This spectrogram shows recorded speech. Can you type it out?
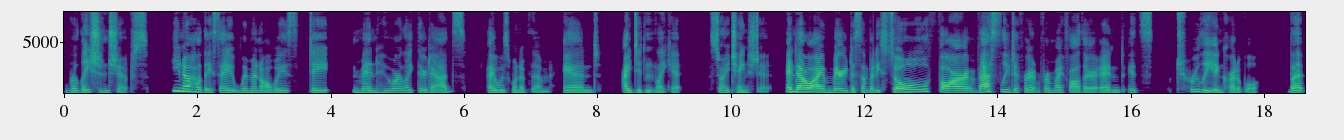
relationships. You know how they say women always date men who are like their dads? I was one of them and I didn't like it. So I changed it. And now I'm married to somebody so far, vastly different from my father. And it's truly incredible. But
